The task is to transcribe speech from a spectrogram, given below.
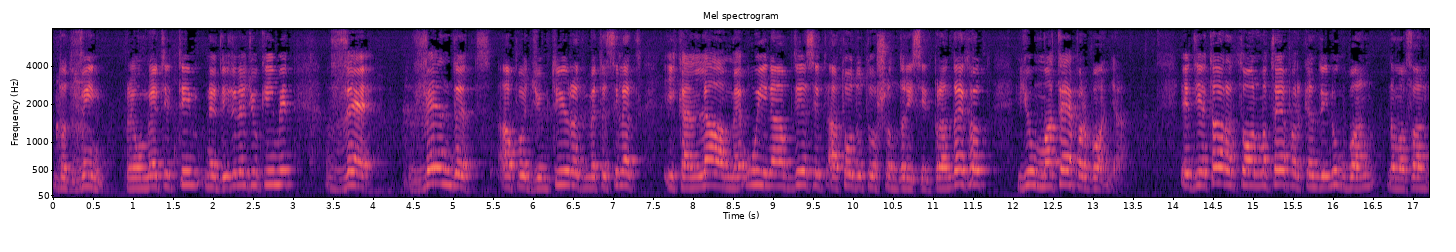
do të vinë prej umetit tim në ditën e gjykimit dhe vendet apo gjymtyrët me të cilat i kanë la me ujin e abdesit, ato do të shëndrisin. Prandaj thot, ju më tepër banje. E dijetarët thonë, më tepër këndi nuk banë, domethanë,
